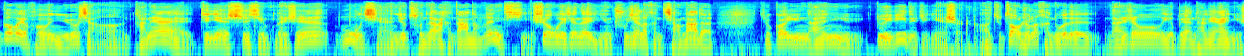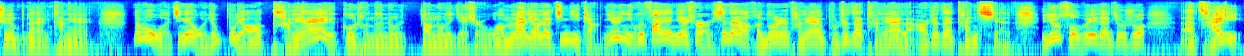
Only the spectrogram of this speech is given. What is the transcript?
各位朋友，你就想谈恋爱这件事情本身，目前就存在了很大的问题。社会现在已经出现了很强大的，就关于男女对立的这件事儿啊，就造成了很多的男生也不愿意谈恋爱，女生也不愿意谈恋爱。那么我今天我就不聊谈恋爱构成当中当中的一件事儿，我们来聊聊经济账。因为你会发现一件事儿，现在很多人谈恋爱不是在谈恋爱了，而是在谈钱，也就所谓的就是说，呃，彩礼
